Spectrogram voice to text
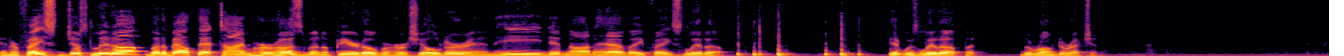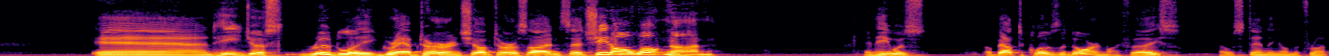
And her face just lit up, but about that time her husband appeared over her shoulder and he did not have a face lit up. It was lit up, but the wrong direction. And he just rudely grabbed her and shoved her aside and said, She don't want none. And he was about to close the door in my face. I was standing on the front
